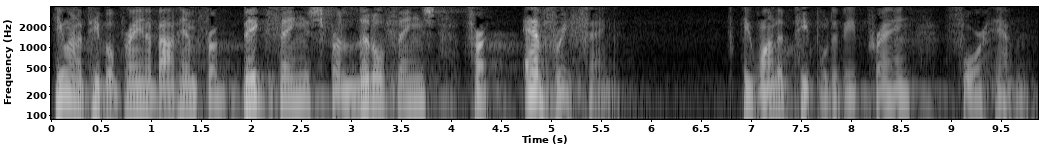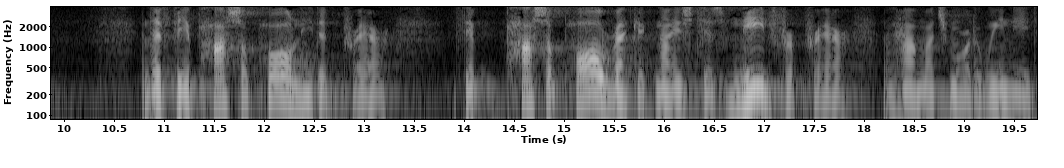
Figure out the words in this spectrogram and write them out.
He wanted people praying about him for big things, for little things, for everything. He wanted people to be praying for him. And if the apostle Paul needed prayer, if the apostle Paul recognized his need for prayer, then how much more do we need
